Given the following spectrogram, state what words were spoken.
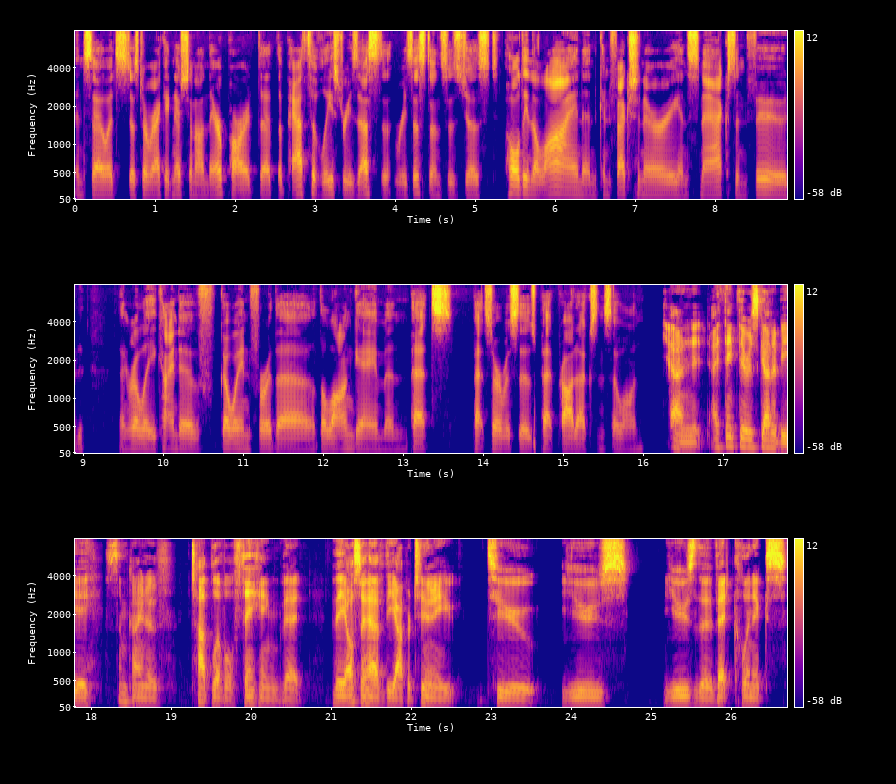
And so it's just a recognition on their part that the path of least resist- resistance is just holding the line and confectionery and snacks and food and really kind of going for the, the long game and pets, pet services, pet products, and so on. Yeah, and I think there's got to be some kind of top level thinking that they also have the opportunity to use use the vet clinics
